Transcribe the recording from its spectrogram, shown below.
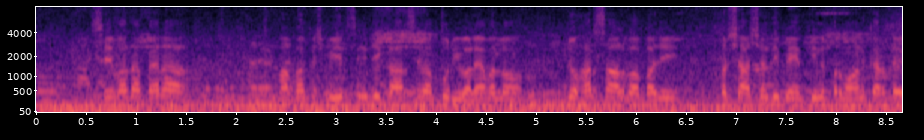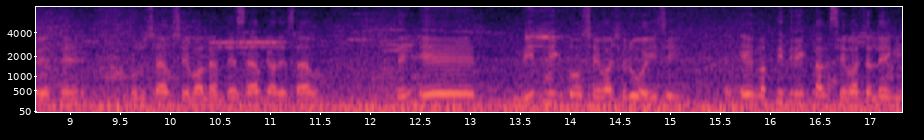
ਤੋਂ ਆ। ਸੇਵਾ ਦਾ ਪਹਿਰਾ ਬਾਬਾ ਕਸ਼ਮੀਰ ਸਿੰਘ ਜੀ ਕਾਰ ਸੇਵਾ ਭੂਰੀ ਵਾਲਿਆਂ ਵੱਲੋਂ ਜੋ ਹਰ ਸਾਲ ਬਾਬਾ ਜੀ ਪ੍ਰਸ਼ਾਸਨ ਦੀ ਬੇਨਤੀ ਨੂੰ ਪ੍ਰਵਾਨ ਕਰਦੇ ਹੋਏ ਇੱਥੇ ਗੁਰੂ ਸਾਹਿਬ ਸੇਵਾ ਲੈਂਦੇ ਸਾਹਿਬਜ਼ਾਦੇ ਸਾਹਿਬ। ਤੇ ਇਹ 20 ਤਰੀਕ ਤੋਂ ਸੇਵਾ ਸ਼ੁਰੂ ਹੋਈ ਸੀ ਤੇ ਇਹ 29 ਤਰੀਕ ਤੱਕ ਸੇਵਾ ਚੱਲੇਗੀ।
